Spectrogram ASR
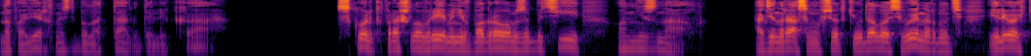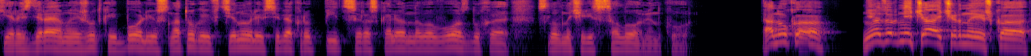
но поверхность была так далека. Сколько прошло времени в багровом забытии, он не знал. Один раз ему все-таки удалось вынырнуть, и легкие, раздираемые жуткой болью, с натугой втянули в себя крупицы раскаленного воздуха, словно через соломинку. «А ну-ка, не озорничай, чернышка!»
